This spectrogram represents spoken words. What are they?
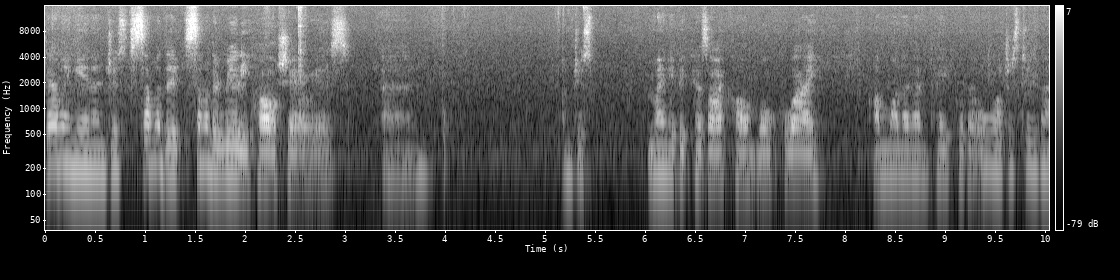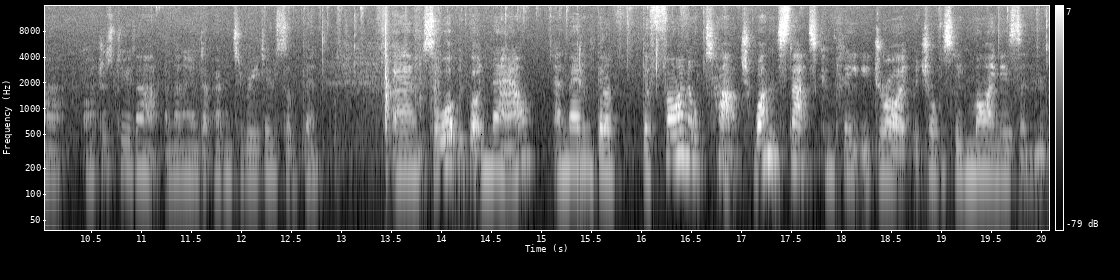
going in and just some of the some of the really harsh areas. Um, I'm just mainly because I can't walk away I'm one of them people that, oh, I'll just do that, I'll just do that, and then I end up having to redo something. Um, so what we've got now, and then the, the final touch, once that's completely dried, which obviously mine isn't,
